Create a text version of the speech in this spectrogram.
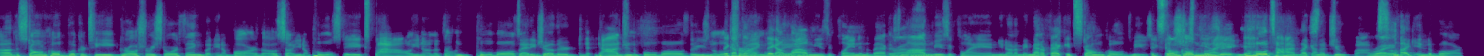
uh the Stone Cold Booker T grocery store thing, but in a bar though. So you know, pool sticks, bow. You know, they're throwing pool balls at each other, d- dodging the pool balls. They're using the They little got the, triangle. they got thing. loud music playing in the background. There's loud music playing. You know what I mean? Matter of fact, it's Stone Cold's music. It's Stone Cold music. playing the whole time, like on a jukebox, Right. Like in the bar.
